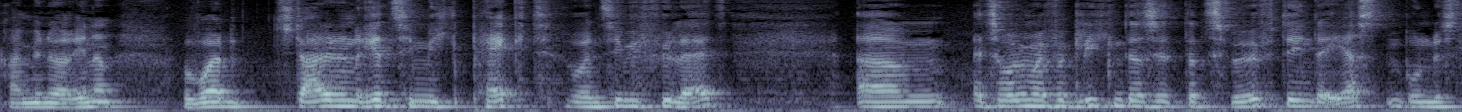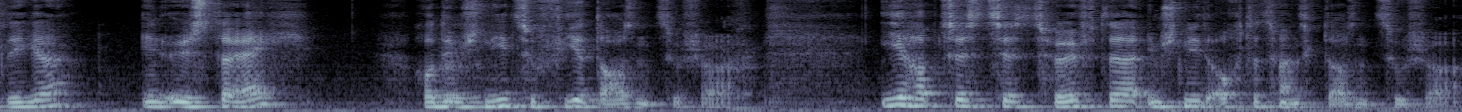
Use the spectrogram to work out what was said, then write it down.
Kann ich mich noch erinnern. War das Stadion in Ried ziemlich gepackt, waren ziemlich viele Leute. Ähm, jetzt habe ich mal verglichen, dass der 12. in der ersten Bundesliga in Österreich hat im Schnitt zu 4000 Zuschauer. Ihr habt als 12. im Schnitt 28.000 Zuschauer.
